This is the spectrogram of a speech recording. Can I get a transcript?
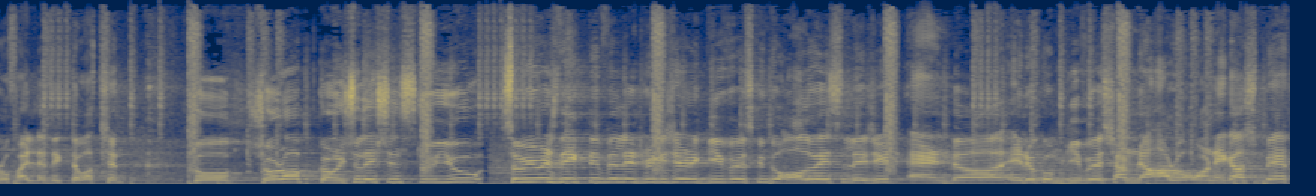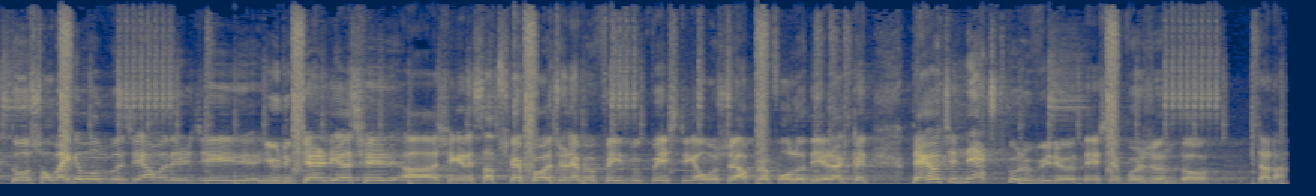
প্রোফাইলটা দেখতে পাচ্ছেন। তো Sourav congratulations to you so viewers দেখতে পেলেন ট্রিকিচারের গিভওয়েজ কিন্তু অলওয়েজ লেজিট অ্যান্ড এরকম গিভওয়েজ সামনে আরও অনেক আসবে। তো সবাইকে বলব যে আমাদের যে ইউটিউব চ্যানেলটি আছে সেখানে সাবস্ক্রাইব করার জন্য এবং ফেসবুক পেজটিকে অবশ্যই আপনারা ফলো দিয়ে রাখবেন। দেখা হচ্ছে নেক্সট কোনো ভিডিওতে সে পর্যন্ত, টাটা।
